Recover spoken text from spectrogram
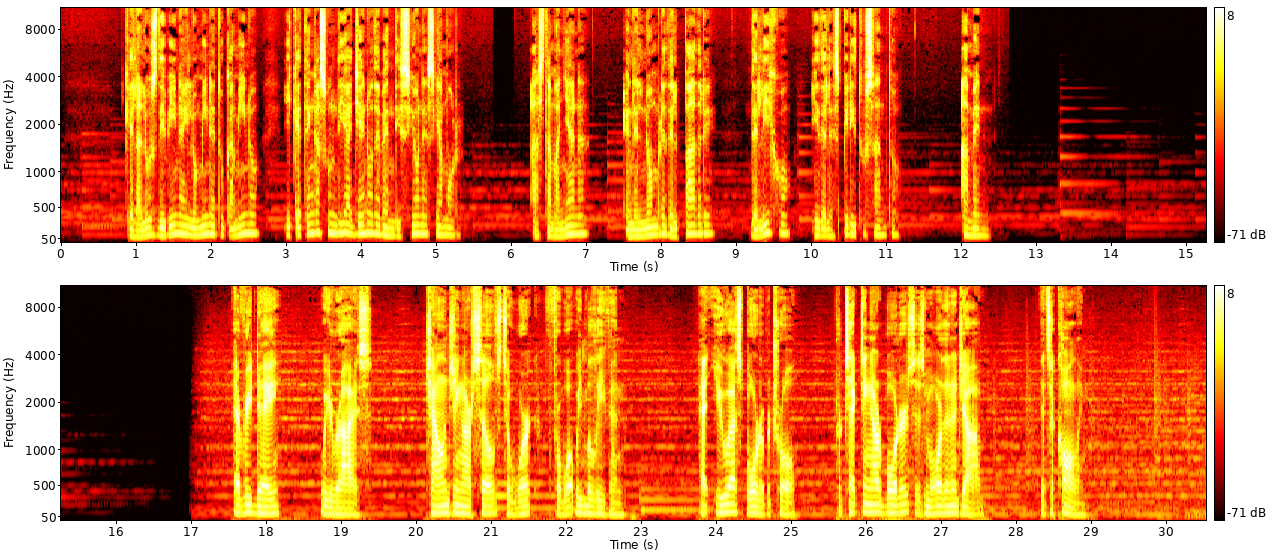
Que la luz divina ilumine tu camino y que tengas un día lleno de bendiciones y amor. Hasta mañana, en el nombre del Padre, del Hijo y del Espíritu Santo. Amén. Every day, we rise, challenging ourselves to work for what we believe in. At U.S. Border Patrol, protecting our borders is more than a job, it's a calling.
